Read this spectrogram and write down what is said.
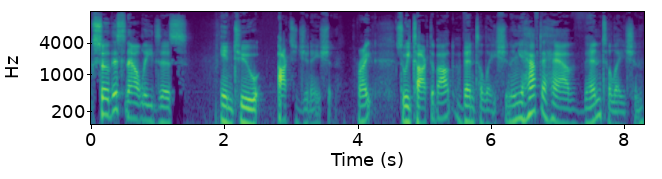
So this now leads us into oxygenation, right? So we talked about ventilation, and you have to have ventilation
